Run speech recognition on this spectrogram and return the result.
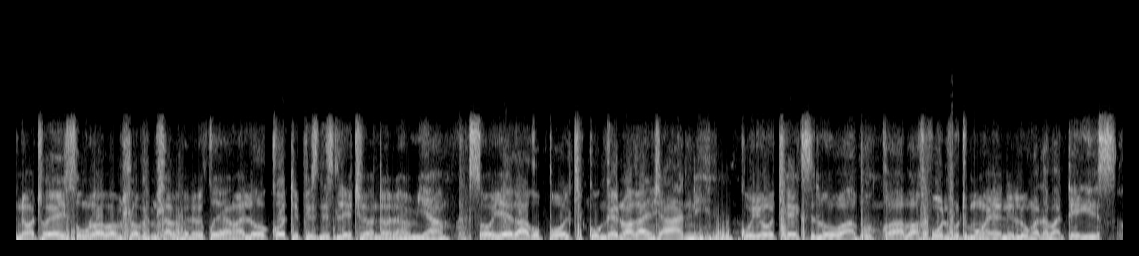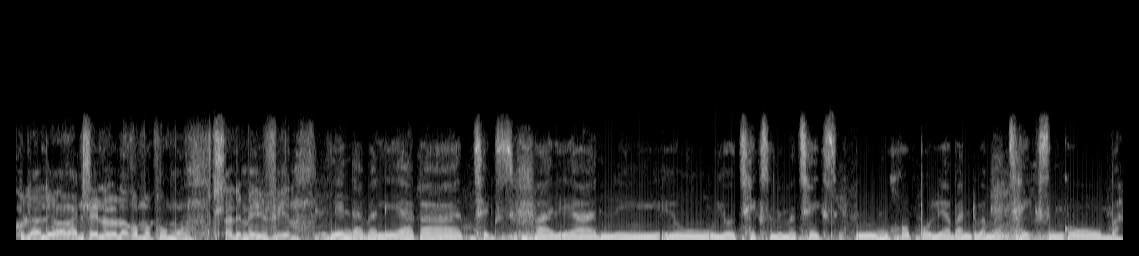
nothoya isungulwa abamhlophe mhlawumbe becika ngaloko kodwa ibhizinisi lethu abantu abamnyama. So yeka ku Bolt kungenwa kanjani kuyo taxi lo wabo? Ngoba bafuni futhi mungayena ilunga lamatekisi. Ulalewa kaNdlela la kwaMaphumulo hlala eMayville le ndaba leya ka-taxify yani yo, yo tax nama-tax ngumhobholo yabantu bama-tax ngoba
